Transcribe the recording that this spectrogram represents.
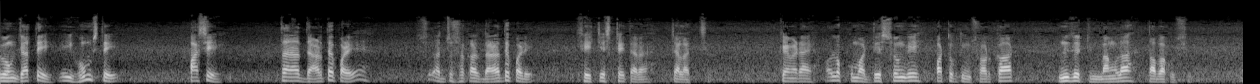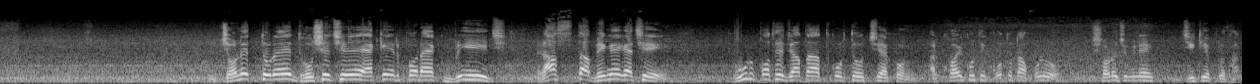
এবং যাতে এই হোমস্টে পাশে তারা দাঁড়াতে পারে রাজ্য সরকার দাঁড়াতে পারে সেই চেষ্টাই তারা চালাচ্ছে ক্যামেরায় অলোক কুমার দের সঙ্গে পার্থক্যম সরকার নিউজ এইটিন বাংলা তাবাকুশি জলের তোরে ধসেছে একের পর এক ব্রিজ রাস্তা ভেঙে গেছে ঘুর পথে যাতায়াত করতে হচ্ছে এখন আর ক্ষয়ক্ষতি কতটা হলো সরজমিনে জিটিএ প্রধান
